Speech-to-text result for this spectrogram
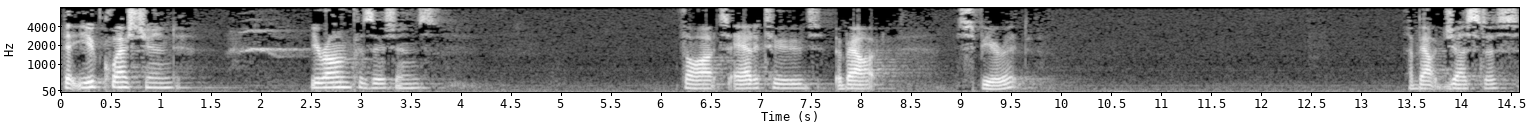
that you questioned your own positions, thoughts, attitudes about spirit, about justice,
